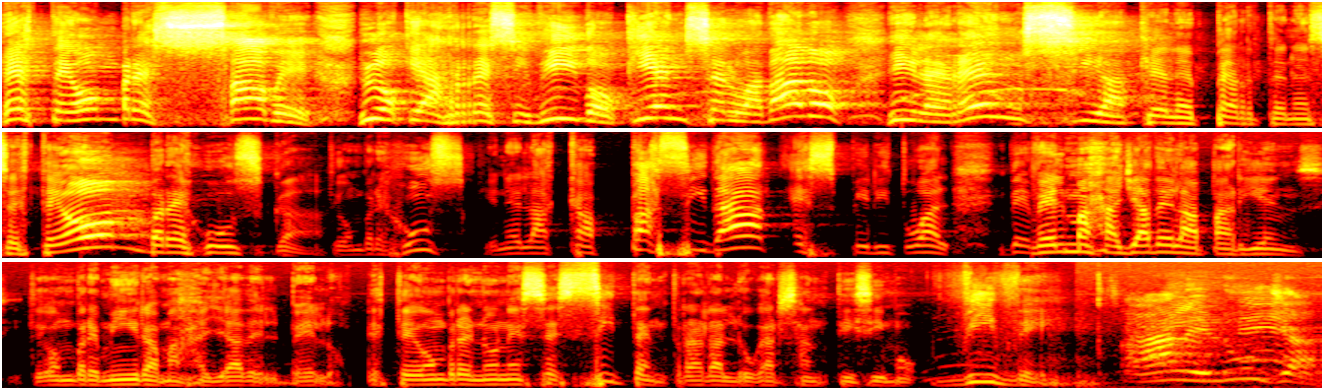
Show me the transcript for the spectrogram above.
Este hombre sabe lo que ha recibido, quién se lo ha dado y la herencia que le pertenece. Este hombre juzga. Este hombre juzga. Tiene la capacidad espiritual de ver más allá de la apariencia. Este hombre mira más allá del velo. Este hombre no necesita entrar al lugar santísimo. Vive. Aleluya.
